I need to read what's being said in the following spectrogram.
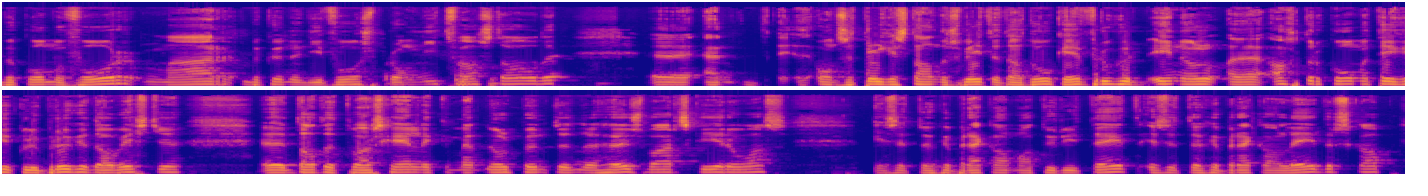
we komen voor, maar we kunnen die voorsprong niet vasthouden. en onze tegenstanders weten dat ook. Hè? Vroeger 1-0 achterkomen tegen Club Brugge, dan wist je dat het waarschijnlijk met 0 punten huiswaarts keren was. Is het een gebrek aan maturiteit? Is het een gebrek aan leiderschap?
